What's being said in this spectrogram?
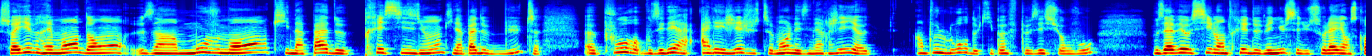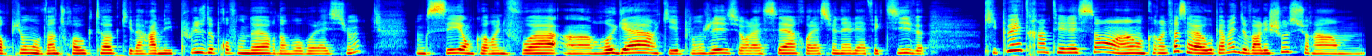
Soyez vraiment dans un mouvement qui n'a pas de précision, qui n'a pas de but, euh, pour vous aider à alléger justement les énergies euh, un peu lourdes qui peuvent peser sur vous. Vous avez aussi l'entrée de Vénus et du Soleil en Scorpion au 23 octobre qui va ramener plus de profondeur dans vos relations. Donc c'est encore une fois un regard qui est plongé sur la serre relationnelle et affective qui peut être intéressant. Hein. Encore une fois, ça va vous permettre de voir les choses sur un,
